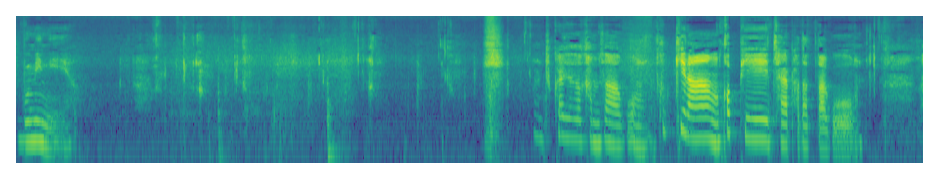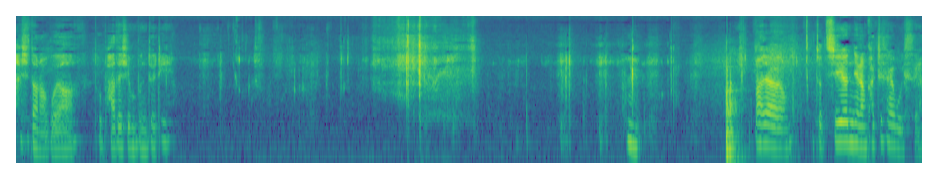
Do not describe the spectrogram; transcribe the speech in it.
무민이에요. 축하해주셔서 감사하고 쿠키랑 커피 잘 받았다고 하시더라고요. 또 받으신 분들이. 음. 맞아요. 저 언니랑 같이 살고 있어요.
